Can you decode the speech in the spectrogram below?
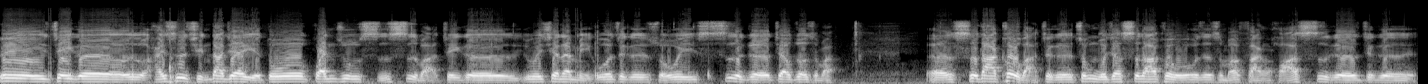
所以这个还是请大家也多关注时事吧。这个因为现在美国这个所谓四个叫做什么，呃，四大扣吧，这个中国叫四大扣或者什么反华四个这个，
